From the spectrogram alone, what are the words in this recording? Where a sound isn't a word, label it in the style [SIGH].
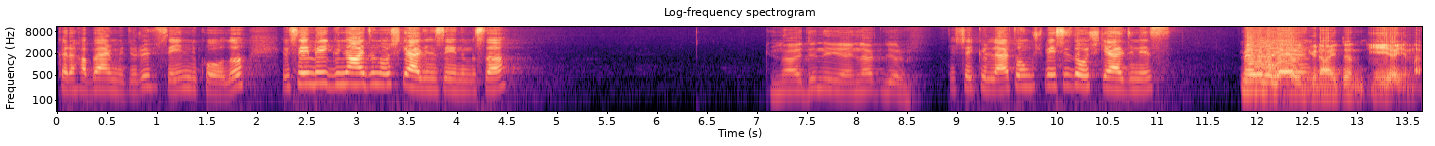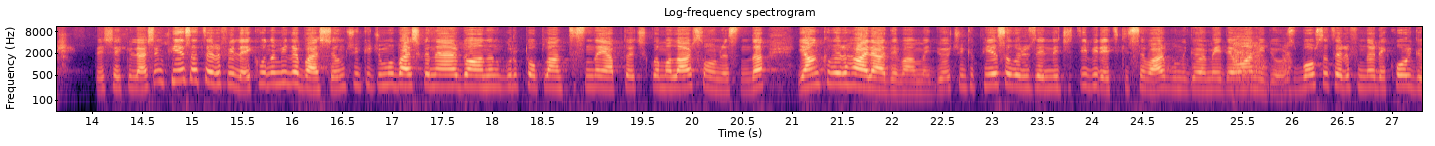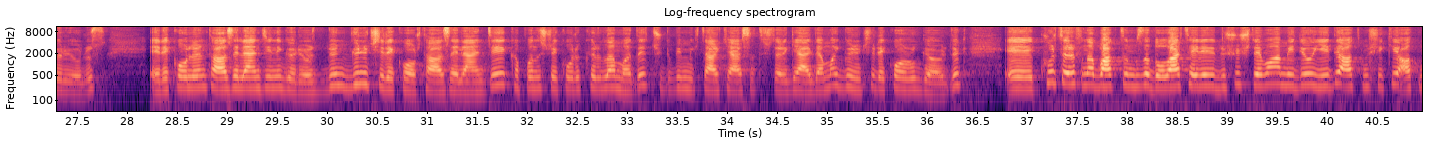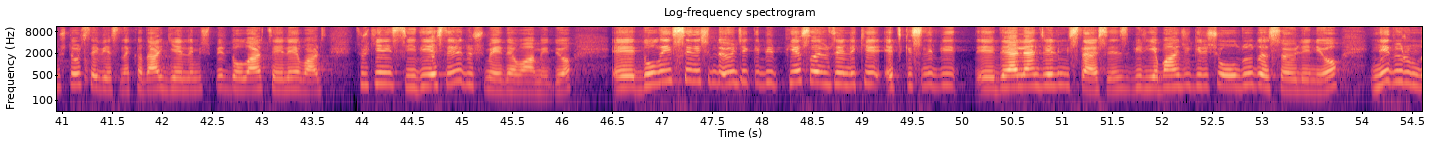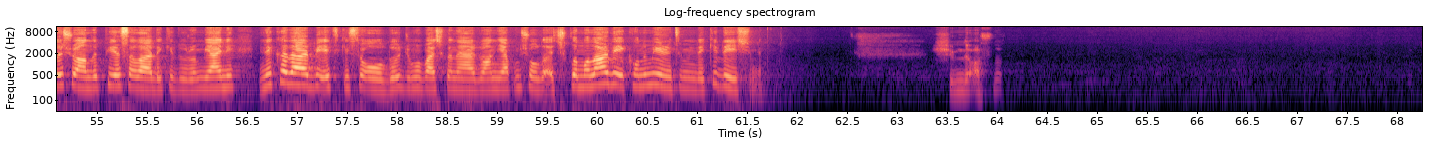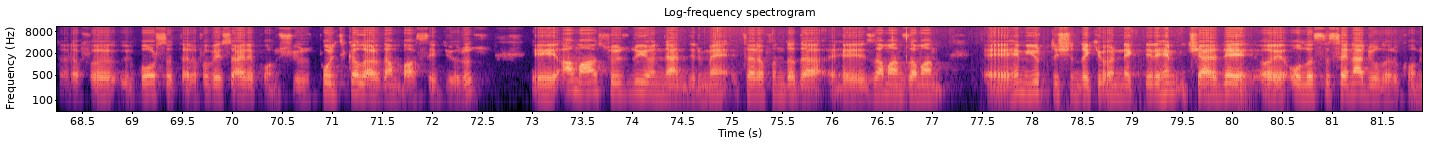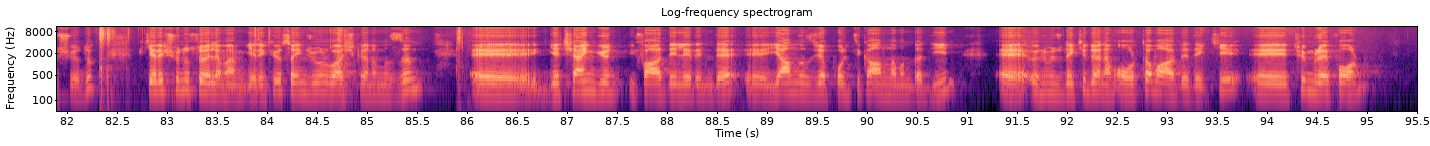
Kara Haber Müdürü Hüseyin Likoğlu. Hüseyin Bey günaydın, hoş geldiniz yayınımıza. Günaydın, iyi yayınlar diliyorum. Teşekkürler. Tonguç Bey siz de hoş geldiniz. Merhabalar, Günaydın. günaydın, iyi yayınlar. Teşekkürler. Şimdi piyasa tarafıyla, ekonomiyle başlayalım. Çünkü Cumhurbaşkanı Erdoğan'ın grup toplantısında yaptığı açıklamalar sonrasında yankıları hala devam ediyor. Çünkü piyasalar üzerinde ciddi bir etkisi var. Bunu görmeye devam ediyoruz. Borsa tarafında rekor görüyoruz. E, rekorların tazelendiğini görüyoruz. Dün gün içi rekor tazelendi. Kapanış rekoru kırılamadı. Çünkü bir miktar kar satışları geldi ama gün içi rekoru gördük. E, kur tarafına baktığımızda dolar TL'de düşüş devam ediyor. 7.62-64 seviyesine kadar gerilemiş bir dolar TL var. Türkiye'nin CDS'leri düşmeye devam ediyor. E, dolayısıyla şimdi öncelikle bir piyasa üzerindeki etkisini bir e, değerlendirelim isterseniz. Bir yabancı girişi olduğu da söyleniyor. Ne durumda şu anda piyasalardaki durum? Yani ne kadar bir etkisi oldu Cumhurbaşkanı Erdoğan yapmış olduğu açıklamalar ve ekonomi yönetimindeki değişimi? Şimdi aslında tarafı, borsa tarafı vesaire konuşuyoruz. Politikalardan bahsediyoruz. Ee, ama sözlü yönlendirme tarafında da e, zaman zaman e, hem yurt dışındaki örnekleri hem içeride e, olası senaryoları konuşuyorduk. Bir kere şunu söylemem gerekiyor. Sayın Cumhurbaşkanımızın e, geçen gün ifadelerinde e, yalnızca politika anlamında değil, e, önümüzdeki dönem orta vadedeki e, tüm reform,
